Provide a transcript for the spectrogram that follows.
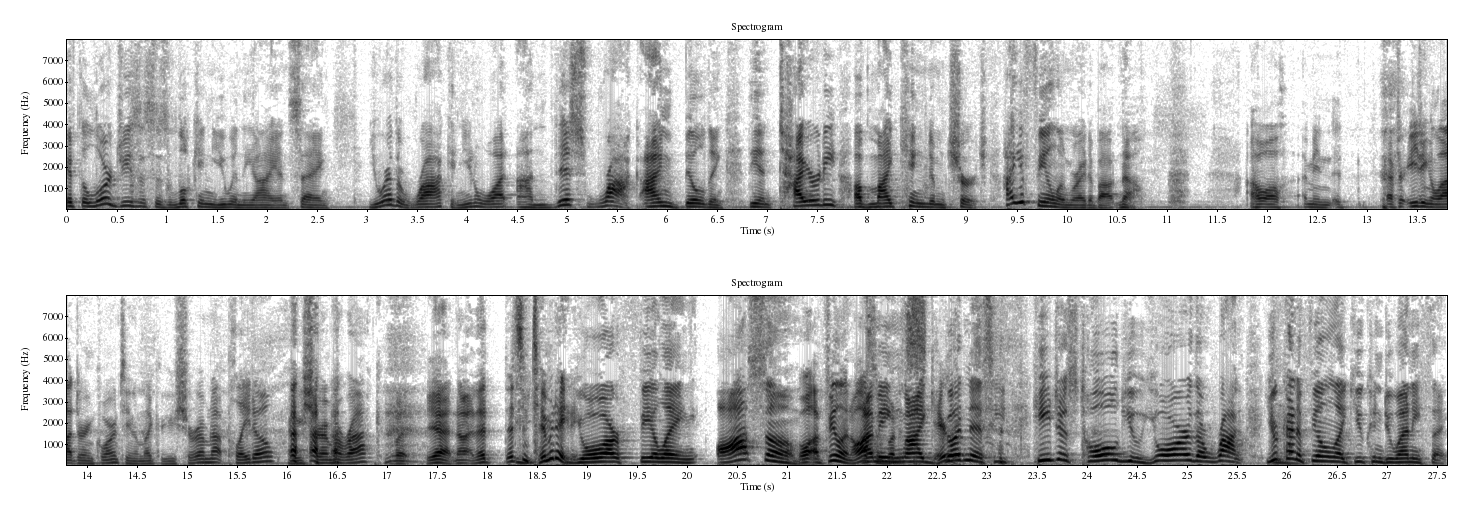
if the Lord Jesus is looking you in the eye and saying, you are the rock, and you know what? On this rock, I'm building the entirety of my kingdom church. How you feeling right about now? Oh well, I mean, it, after eating a lot during quarantine, I'm like, are you sure I'm not Play-Doh? Are you sure I'm a rock? But yeah, no, that that's intimidating. You're feeling awesome. well, I'm feeling awesome. I mean, my scary. goodness, he, he just told you you're the rock. You're kind of feeling like you can do anything.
